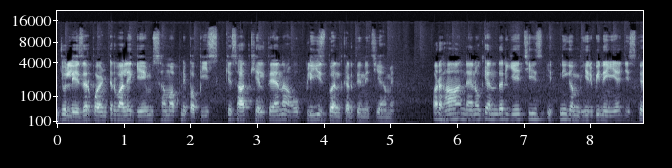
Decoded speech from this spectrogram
जो लेज़र पॉइंटर वाले गेम्स हम अपने पपीज़ के साथ खेलते हैं ना, वो प्लीज़ बंद कर देने चाहिए हमें। और हाँ नैनो के अंदर ये चीज़ इतनी गंभीर भी नहीं है जिसके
